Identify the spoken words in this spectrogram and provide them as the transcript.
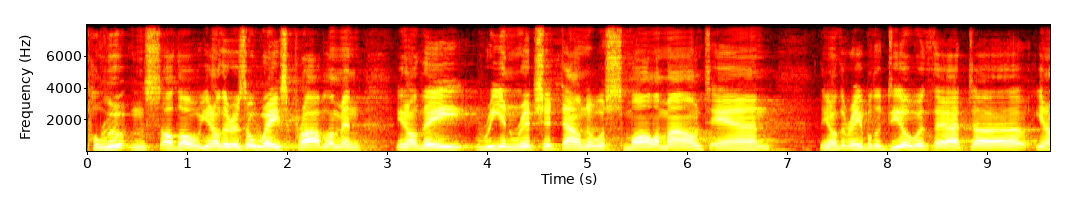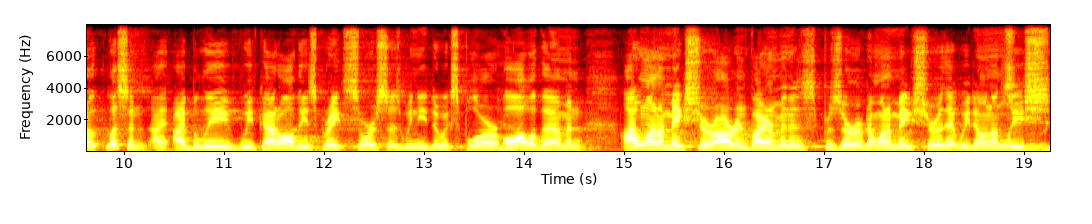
pollutants, although you know there is a waste problem, and you know they re-enrich it down to a small amount, and you know they're able to deal with that. Uh, you know, listen, I, I believe we've got all these great sources. We need to explore all of them, and I want to make sure our environment is preserved. I want to make sure that we don't unleash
